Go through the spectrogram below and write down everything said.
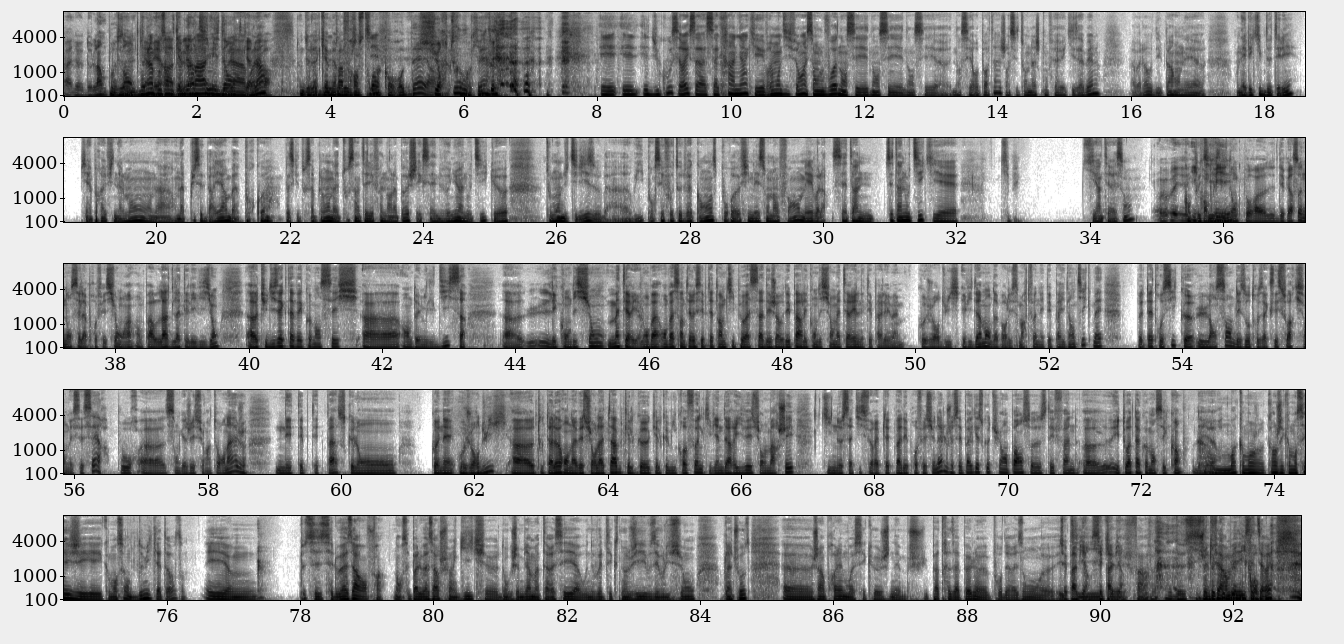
Ah, de l'imposante de, caméra, caméra et de la, Voilà, de, la caméra France 3 qu'on repère. Surtout. et, et, et, du coup, c'est vrai que ça, ça, crée un lien qui est vraiment différent et ça, on le voit dans ces, dans ces, dans ces, euh, dans ces reportages, dans ces tournages qu'on fait avec Isabelle. Bah voilà, au départ, on est, euh, on est l'équipe de télé puis après, finalement, on n'a on a plus cette barrière. Bah, pourquoi? Parce que tout simplement, on a tous un téléphone dans la poche et que c'est devenu un outil que tout le monde utilise, bah, oui, pour ses photos de vacances, pour euh, filmer son enfant. Mais voilà, c'est un, un outil qui est, qui, qui est intéressant. Euh, y compris donc pour euh, des personnes dont c'est la profession. Hein. On parle là de la télévision. tu disais que tu avais commencé en 2010. Euh, les conditions matérielles. On va, on va s'intéresser peut-être un petit peu à ça déjà au départ. Les conditions matérielles n'étaient pas les mêmes qu'aujourd'hui. Évidemment, d'abord, les smartphones n'étaient pas identiques, mais peut-être aussi que l'ensemble des autres accessoires qui sont nécessaires pour euh, s'engager sur un tournage n'étaient peut-être pas ce que l'on connaît aujourd'hui. Euh, tout à l'heure, on avait sur la table quelques, quelques microphones qui viennent d'arriver sur le marché qui ne satisferaient peut-être pas des professionnels. Je ne sais pas, qu'est-ce que tu en penses, euh, Stéphane euh, Et toi, tu as commencé quand, d'ailleurs? Moi, comment, quand j'ai commencé, j'ai commencé en 2014. Et c'est le hasard, enfin, non, c'est pas le hasard, je suis un geek, euh, donc j'aime bien m'intéresser aux nouvelles technologies, aux évolutions, plein de choses. Euh, j'ai un problème, moi, c'est que je, je suis pas très Apple euh, pour des raisons. c'est pas bien, c'est pas bien. Enfin, de système fermé, etc.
